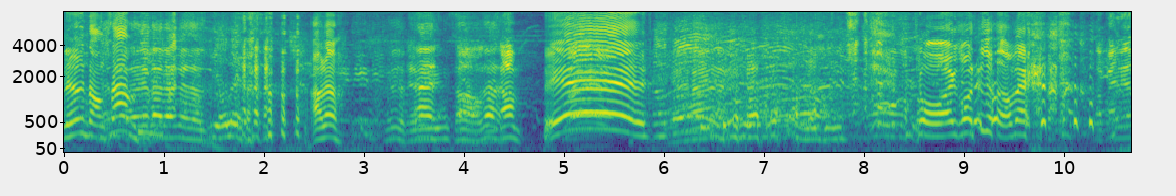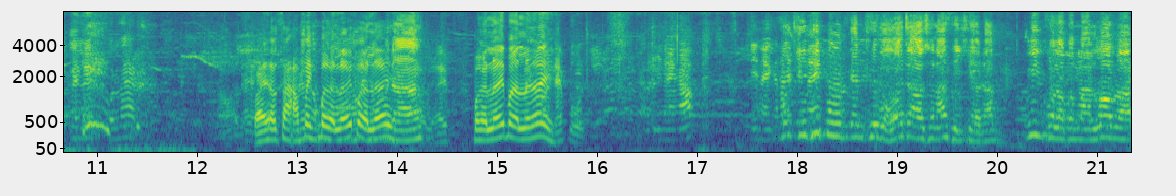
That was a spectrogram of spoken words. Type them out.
หนึ่งสองสามเขียวเลยเอาเร็วสองสามเอ๊ะโอ้ยคนที่เขิมไปไปเลยไปเลยคนแรกไปสาวๆไปเปิดเลยเปิดเลยนะเปิดเลยเปิดเลยเมื่อกี้ที่บูมกันคือบอกว่าจะเอาชนะสีเขียวนะวิ่งคนละประมาณรอบละ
